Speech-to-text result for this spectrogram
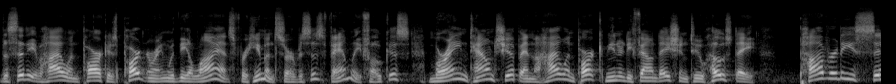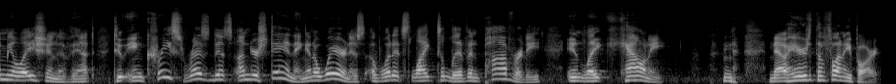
The city of Highland Park is partnering with the Alliance for Human Services, Family Focus, Moraine Township, and the Highland Park Community Foundation to host a poverty simulation event to increase residents' understanding and awareness of what it's like to live in poverty in Lake County. now, here's the funny part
